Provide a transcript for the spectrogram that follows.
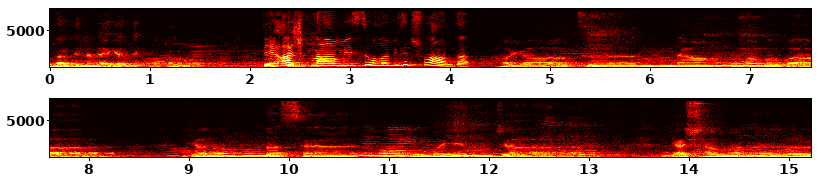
Bunları dinlemeye geldik. Bakalım bir aşk namesi olabilir şu anda. Hayatın ne anlamı var Yanımda sen olmayınca Yaşamanın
